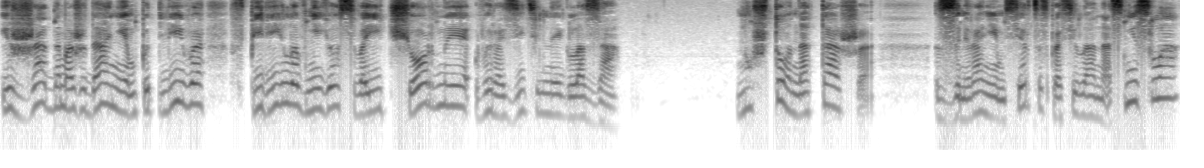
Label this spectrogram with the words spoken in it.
и с жадным ожиданием пытливо вперила в нее свои черные выразительные глаза. "Ну что, Наташа?" с замиранием сердца спросила она. "Снесла?"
